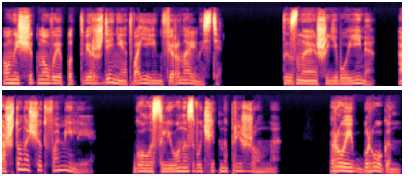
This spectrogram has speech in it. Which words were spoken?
он ищет новые подтверждения твоей инфернальности? Ты знаешь его имя, а что насчет фамилии? Голос Леона звучит напряженно. Рой Броган,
